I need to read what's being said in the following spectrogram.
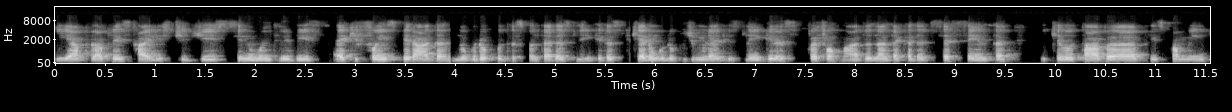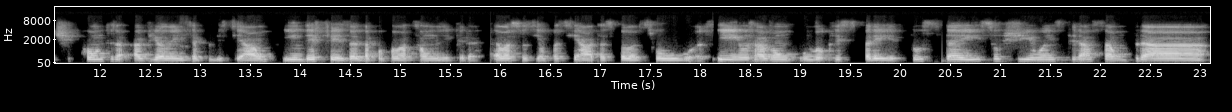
e a própria stylist disse numa entrevista, é que foi inspirada no grupo das Panteras Negras, que era um grupo de mulheres negras, foi formado na década de 60 e que lutava principalmente contra a violência policial e em defesa da população negra. Elas faziam passeatas pelas ruas e usavam looks pretos, daí surgiu a inspiração para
